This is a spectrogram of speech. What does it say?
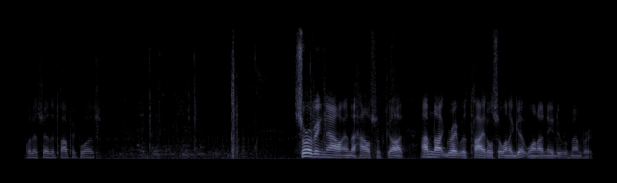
what I said the topic was. Serving now in the house of God. I'm not great with titles, so when I get one, I need to remember it.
